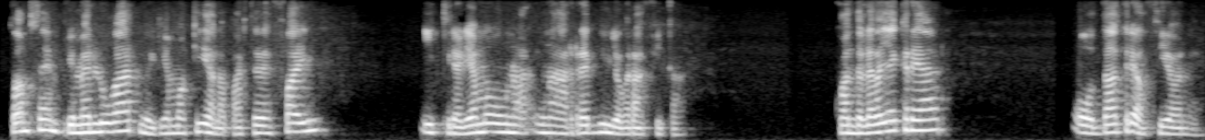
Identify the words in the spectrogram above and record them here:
Entonces, en primer lugar, nos iríamos aquí a la parte de file y crearíamos una, red bibliográfica. Cuando le vaya a crear, os da tres opciones.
